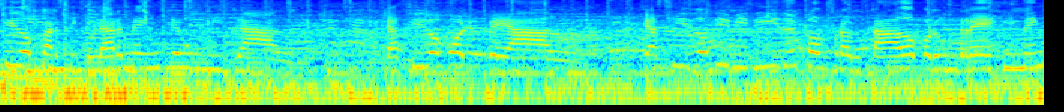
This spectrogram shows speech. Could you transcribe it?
ha sido particularmente humillado, que ha sido golpeado, que ha sido dividido y confrontado por un régimen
